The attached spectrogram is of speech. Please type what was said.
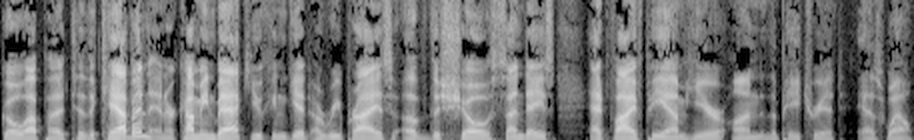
go up to the cabin and are coming back, you can get a reprise of the show Sundays at 5 p.m. here on The Patriot as well.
